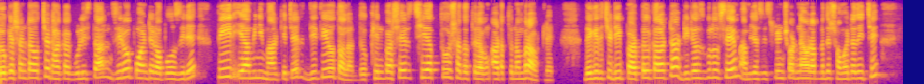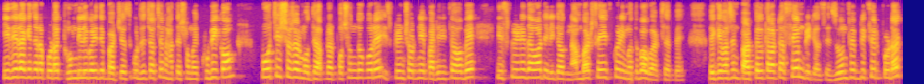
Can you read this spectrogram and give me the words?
লোকেশনটা হচ্ছে ঢাকা গুলিস্তান জিরো পয়েন্টের অপোজিটে পীর ইয়ামিনী মার্কেটের দ্বিতীয় তলার, দক্ষিণ পাশের ছিয়াত্তর, সাতাত্তর এবং আটাত্তর নম্বর আউটলেট দেখিয়ে দিচ্ছি ডিপ পার্পল কালারটা ডিটেলসগুলো সেম আমি জাস্ট স্ক্রিনশট নেওয়ার আপনাদের সময়টা দিচ্ছি। ঈদের আগে যারা প্রোডাক্ট হোম ডেলিভারিতে পারচেস করতে চাচ্ছেন হাতে সময় খুবই কম। পঁচিশ হাজার মধ্যে আপনার পছন্দ করে স্ক্রিনশট নিয়ে পাঠিয়ে দিতে হবে। স্ক্রিনে দেওয়া টেলিটক নাম্বার সেভ করি অথবা হোয়াটসঅ্যাপে দেখতে পাচ্ছেন পার্পল কালারটা সেম ডিটেলসে জুম ফেব্রিক্সের প্রোডাক্ট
